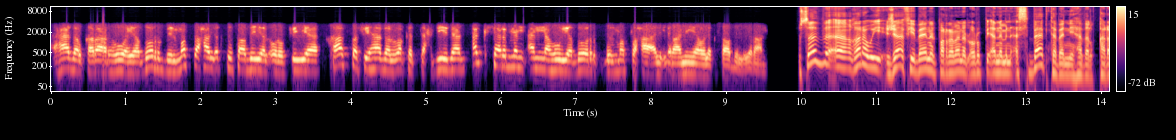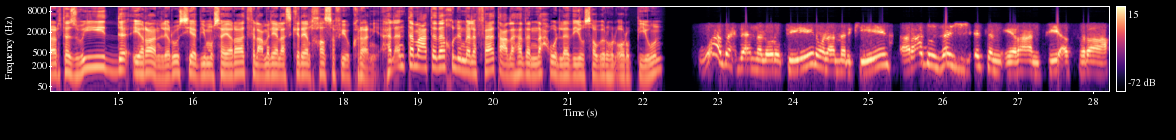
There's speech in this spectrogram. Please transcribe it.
هذا القرار هو يضر بالمصلحة الاقتصادية الأوروبية خاصة في هذا الوقت تحديدا أكثر من أنه يضر بالمصلحة الإيرانية والاقتصاد الإيراني. أستاذ غروي جاء في بيان البرلمان الأوروبي أن من أسباب تبني هذا القرار تزويد إيران لروسيا بمسيرات في العملية العسكرية الخاصة في أوكرانيا، هل أنت مع تداخل الملفات على هذا النحو الذي يصوره الأوروبيون؟ واضح بأن الأوروبيين والأمريكيين أرادوا زج اسم إيران في الصراع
